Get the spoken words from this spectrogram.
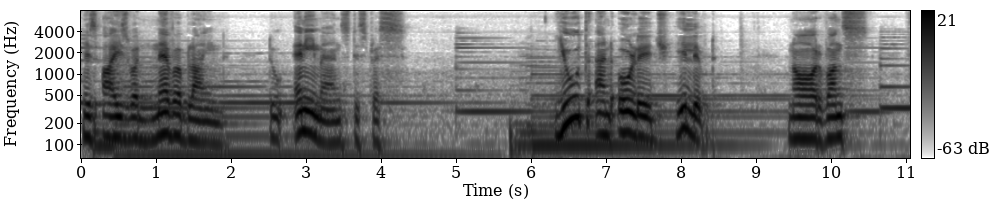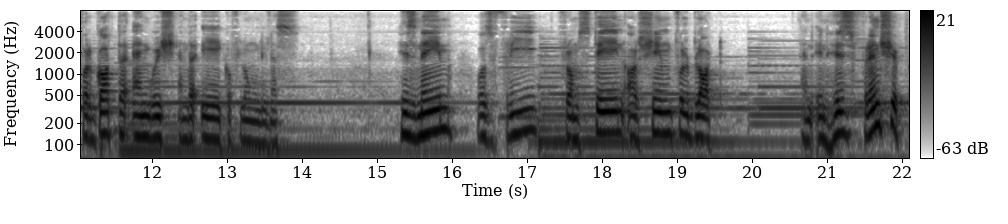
His eyes were never blind to any man's distress. Youth and old age he lived nor once forgot the anguish and the ache of loneliness. His name was free from stain or shameful blot, and in his friendship,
